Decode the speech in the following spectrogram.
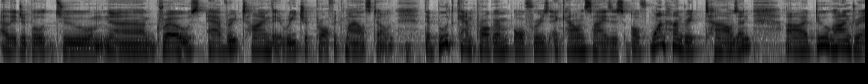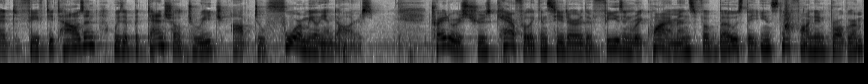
eligible to uh, every time they reach a profit milestone. The bootcamp program offers account sizes of 100,000, uh, 250,000 with a potential to reach up to $4 million. Traders should carefully consider the fees and requirements for both the Instant Funding Program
